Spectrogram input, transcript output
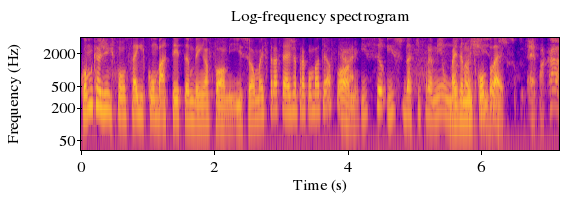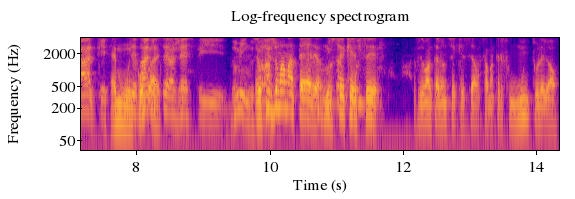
como que a gente consegue combater também a fome? Isso é uma estratégia para combater a fome. Cara, isso, isso daqui pra mim é um mas é muito achismo. complexo. É pra caralho, porque É muito você vai no complexo. CEAGESP domingo, sei Eu lá, fiz uma matéria no CQC. Eu fiz uma matéria no CQC, essa matéria foi muito legal.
